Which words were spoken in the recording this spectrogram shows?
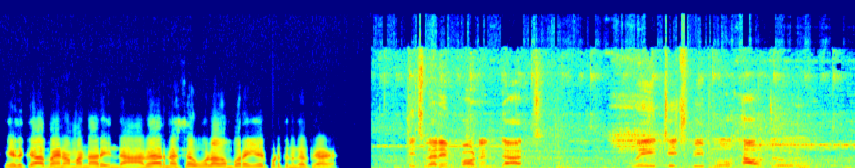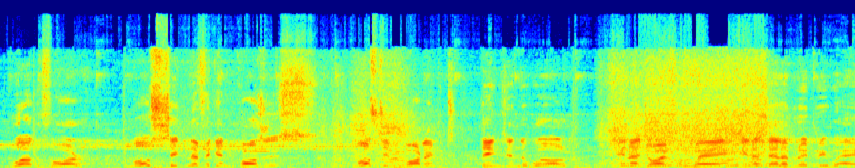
எதுக்காக பயணம் பண்ணாரு? இந்த அவேர்னஸை உலகம் பூரா ஏற்படுத்தணுங்கிறதுக்காக. It's very important that we teach people how to work for most significant causes, most important things in the world in a joyful way, in a celebratory way.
